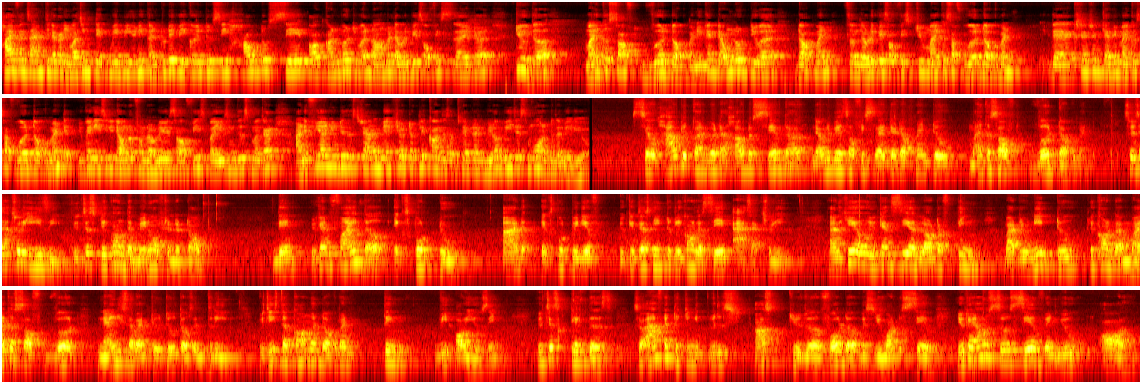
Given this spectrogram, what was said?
Hi friends, I am Tilak and you're watching Tech Made Me Unique and today we're going to see how to save or convert your normal WPS Office Writer to the Microsoft Word document. You can download your document from WPS Office to Microsoft Word document. The extension can be Microsoft Word document. You can easily download from WPS Office by using this method. And if you are new to this channel, make sure to click on the subscribe button below. We just move on to the video. So how to convert or how to save the WPS Office Writer document to Microsoft Word document. So it's actually easy. You just click on the menu option at the top. Then you can find the export to and export PDF. You can just need to click on the save as actually. And here you can see a lot of things but you need to click on the Microsoft Word 97 to 2003 which is the common document thing we are using. You just click this. So after clicking it will ask you the folder which you want to save. You can also save when you or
